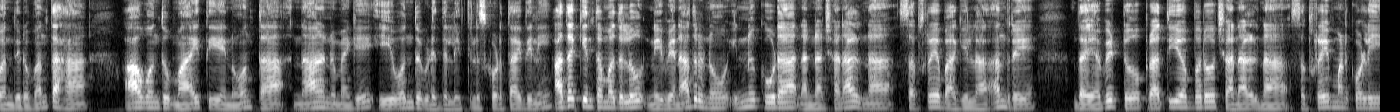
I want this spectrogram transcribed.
ಬಂದಿರುವಂತಹ ಆ ಒಂದು ಮಾಹಿತಿ ಏನು ಅಂತ ನಾನು ನಿಮಗೆ ಈ ಒಂದು ವಿಡಿಯೋದಲ್ಲಿ ತಿಳಿಸ್ಕೊಡ್ತಾ ಇದ್ದೀನಿ. ಅದಕ್ಕಿಂತ ಮೊದಲು ನೀವೇನಾದ್ರೂ ಇನ್ನೂ ಕೂಡ ನನ್ನ ಚಾನಲ್ನ ಸಬ್ಸ್ಕ್ರೈಬ್ ಆಗಿಲ್ಲ ಅಂದರೆ ದಯವಿಟ್ಟು ಪ್ರತಿಯೊಬ್ಬರು ಚಾನಲ್ನ ಸಬ್ಸ್ಕ್ರೈಬ್ ಮಾಡ್ಕೊಳ್ಳಿ.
